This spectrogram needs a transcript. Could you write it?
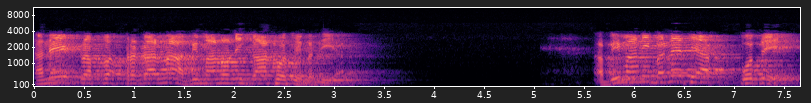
અનેક પ્ર- પ્રકારના અભિમાનોની ગાંઠો છે બધી આ. અભિમાની બને છે આ પોતે.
